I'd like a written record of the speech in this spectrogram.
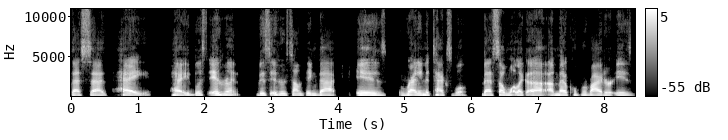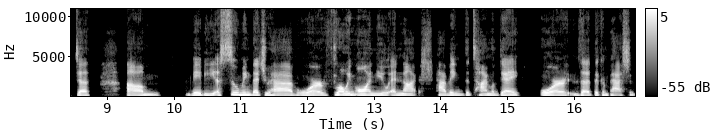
that says, Hey, hey, this isn't, this isn't something that is read in the textbook that someone like a, a medical provider is just, um, maybe assuming that you have or throwing on you and not having the time of day or the, the compassion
